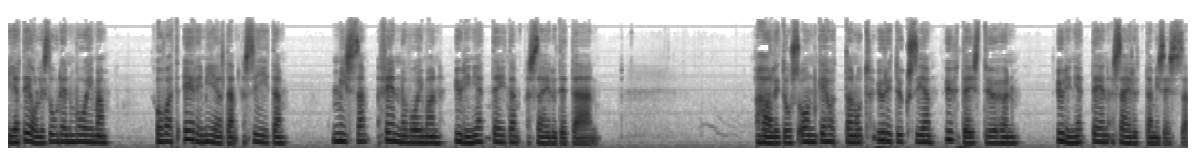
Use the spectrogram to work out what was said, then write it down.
ja teollisuuden voima ovat eri mieltä siitä, missä Fennovoiman ydinjätteitä säilytetään. Hallitus on kehottanut yrityksiä yhteistyöhön ydinjätteen säilyttämisessä.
